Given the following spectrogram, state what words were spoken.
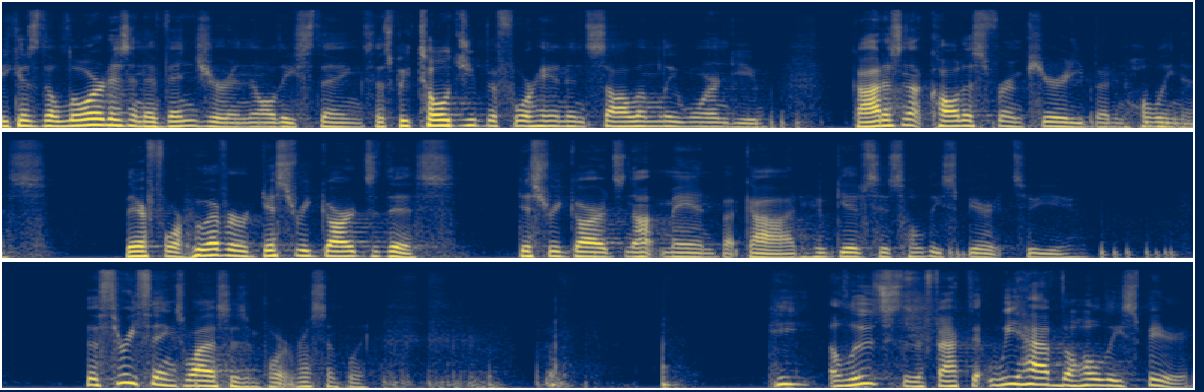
because the Lord is an avenger in all these things. As we told you beforehand and solemnly warned you, God has not called us for impurity, but in holiness. Therefore, whoever disregards this disregards not man, but God, who gives his Holy Spirit to you. So, three things why this is important, real simply. He alludes to the fact that we have the Holy Spirit.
